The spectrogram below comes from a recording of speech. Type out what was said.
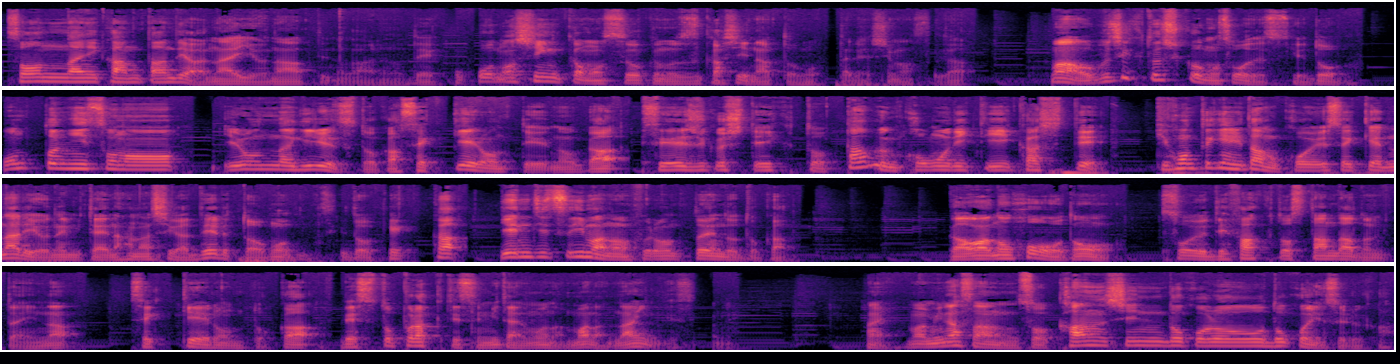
そんなに簡単ではないよなっていうのがあるので、ここの進化もすごく難しいなと思ったりしますが、まあ、オブジェクト思考もそうですけど、本当にその、いろんな技術とか設計論っていうのが成熟していくと、多分コモディティ化して、基本的に多分こういう設計になるよねみたいな話が出るとは思うんですけど、結果、現実今のフロントエンドとか、側の方の、そういうデファクトスタンダードみたいな設計論とか、ベストプラクティスみたいなものはまだないんですよね。はいまあ、皆さん、そう、関心どころをどこにするか、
